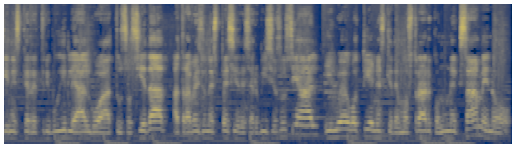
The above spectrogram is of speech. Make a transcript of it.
tienes que retribuirle algo a tu sociedad a través de una especie de servicio social y luego tienes que demostrar con un examen o,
